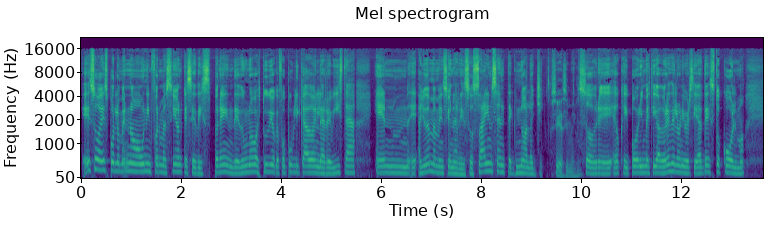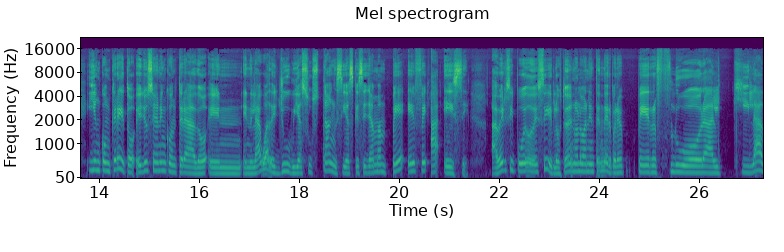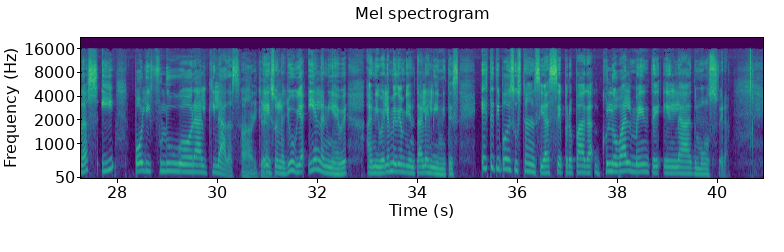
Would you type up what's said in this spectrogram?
Eso es por lo menos una información que se desprende de un nuevo estudio que fue publicado en la revista, en, eh, ayúdenme a mencionar eso, Science and Technology Sí, así mismo. sobre, ok, por investigadores de la Universidad de Estocolmo. Y en concreto, ellos se han encontrado en, en el agua de lluvia sustancias que se llaman PFAS. A ver si puedo decirlo, ustedes no lo van a entender, pero es perfluoralquiladas y polifluoralquiladas. Ajá, ¿y qué? Eso en la lluvia y en la nieve a niveles medioambientales límites. Este tipo de sustancias se propaga globalmente en la atmósfera.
